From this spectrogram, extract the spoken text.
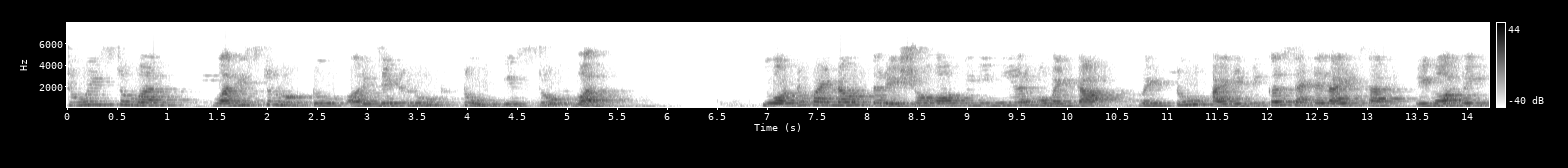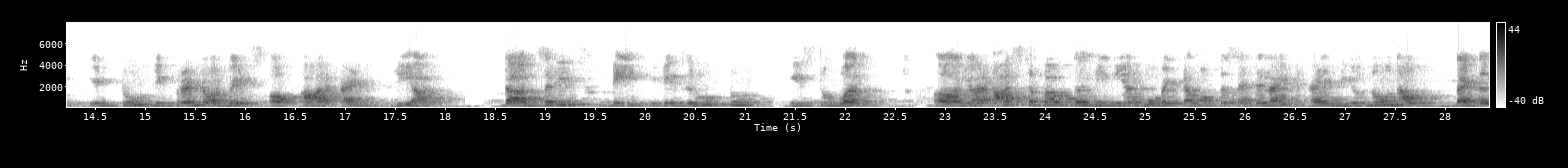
2 is to 1, 1 is to root 2 or is it root 2 is to 1? You want to find out the ratio of linear momenta when two identical satellites are revolving in two different orbits of r and 3r. The answer is D. It is root 2 is to 1 uh, you are asked about the linear momentum of the satellite and you know now that the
